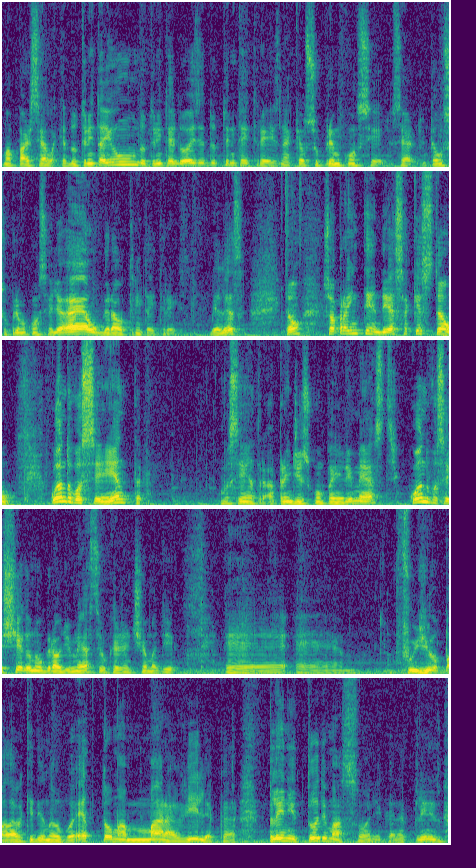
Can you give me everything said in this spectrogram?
uma parcela que é do 31, do 32 e do 33, né, que é o Supremo Conselho, certo? Então o Supremo Conselho é o grau 33, beleza? Então, só para entender essa questão. Quando você entra, você entra aprendiz, companheiro e mestre. Quando você chega no grau de mestre, o que a gente chama de. É, é, fugiu a palavra aqui de novo. É toma maravilha, cara. Plenitude maçônica, né? Plenitude.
